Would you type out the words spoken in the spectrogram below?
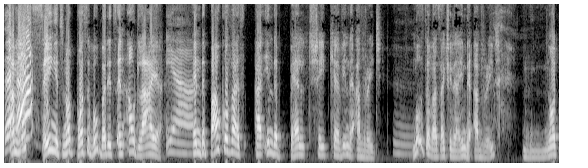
I'm not saying it's not possible, but it's an outlier. Yeah. And the bulk of us are in the bell-shaped curve, in the average. Hmm. Most of us actually are in the average, not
